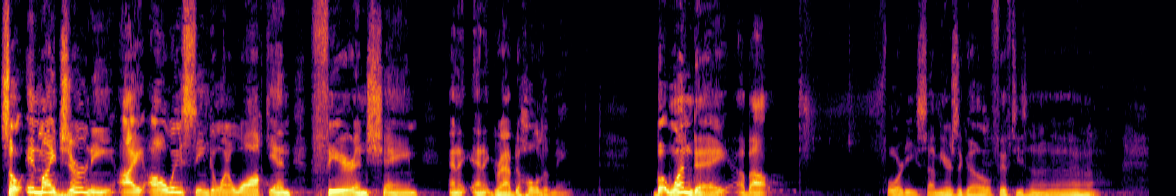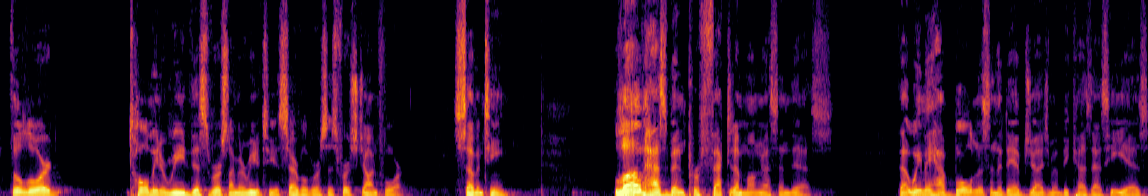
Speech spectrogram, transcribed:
So in my journey, I always seem to want to walk in fear and shame, and it, and it grabbed a hold of me. But one day, about 40 some years ago, 50, uh, the Lord told me to read this verse. I'm going to read it to you, several verses. 1 John 4 17. Love has been perfected among us in this, that we may have boldness in the day of judgment, because as He is,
